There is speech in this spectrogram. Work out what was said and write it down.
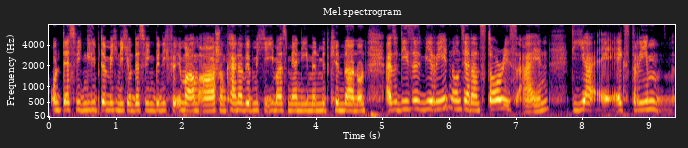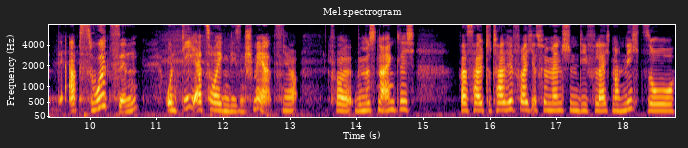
und deswegen liebt er mich nicht und deswegen bin ich für immer am Arsch und keiner wird mich jemals mehr nehmen mit Kindern und also diese, wir reden uns ja dann Stories ein, die ja äh, extrem absurd sind und die erzeugen diesen Schmerz. Ja, voll. Wir müssten eigentlich, was halt total hilfreich ist für Menschen, die vielleicht noch nicht so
